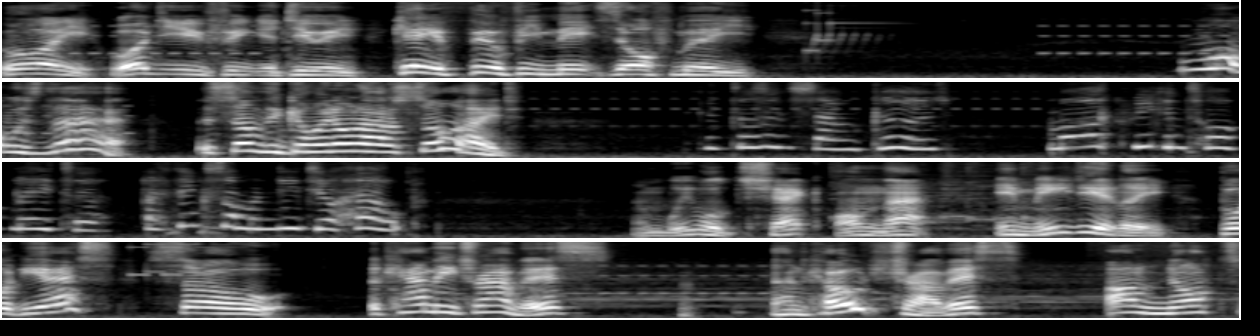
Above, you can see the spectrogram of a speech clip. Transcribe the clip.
Oi, what do you think you're doing? Get your filthy mitts off me! What was that? There's something going on outside. It doesn't sound good. Mark, we can talk later. I think someone needs your help. And we will check on that immediately. But yes, so Cammy Travis and Coach Travis are not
